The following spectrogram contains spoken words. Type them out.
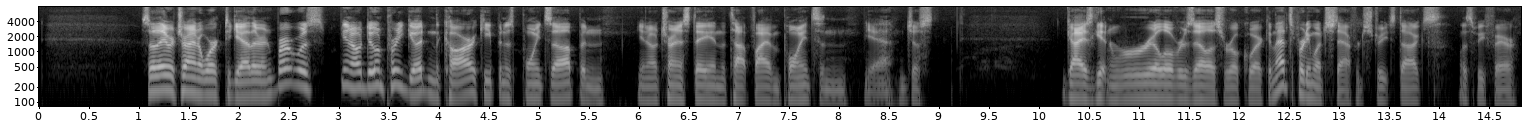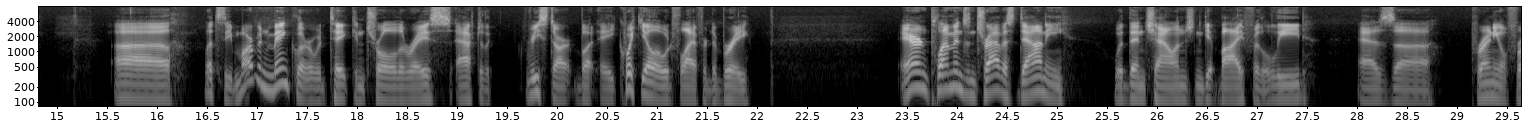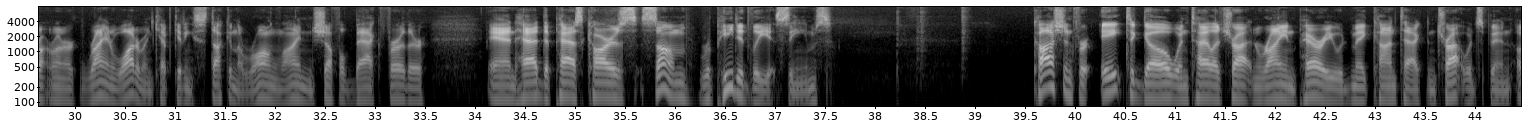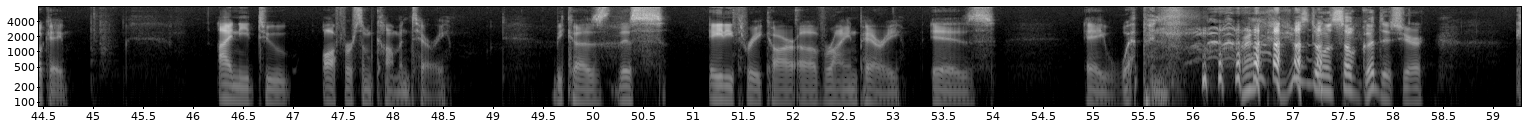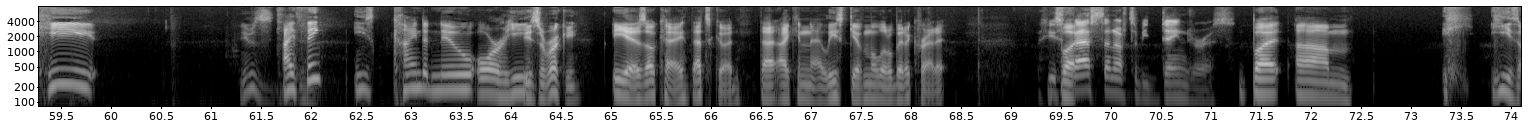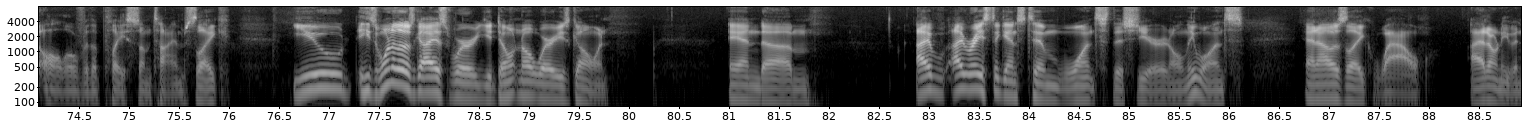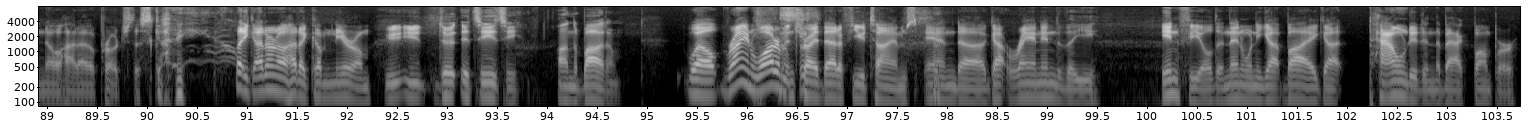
so they were trying to work together. And Bert was, you know, doing pretty good in the car, keeping his points up, and you know, trying to stay in the top five in points. And yeah, just guys getting real overzealous real quick, and that's pretty much Stafford Street stocks. Let's be fair. Uh, let's see. Marvin Minkler would take control of the race after the restart, but a quick yellow would fly for debris. Aaron Plemons and Travis Downey would then challenge and get by for the lead as uh, perennial frontrunner Ryan Waterman kept getting stuck in the wrong line and shuffled back further and had to pass cars some repeatedly, it seems. Caution for eight to go when Tyler Trott and Ryan Perry would make contact and Trott would spin. Okay. I need to offer some commentary because this 83 car of Ryan Perry is a weapon. Really? he was doing so good this year. he, He was. I think he's kind of new or he, He's a rookie. he is. Okay. That's good. That I can at least give him a little bit of credit. He's But- fast enough to be dangerous. but um he, he's all over the place sometimes like you he's one of those guys where you don't know where he's going and um i i raced against him once this year and only once and i was like wow i don't even know how to approach this guy like i don't know how to come near him You, you, do- it's easy on the bottom. well, Ryan Waterman tried that a few times and uh, got ran into the infield, and then when he got by, got pounded in the back bumper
